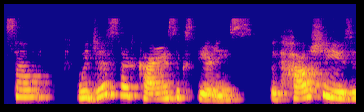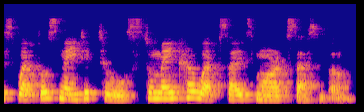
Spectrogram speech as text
So we just heard Carmen's experience with how she uses Webflow's native tools to make her websites more accessible.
